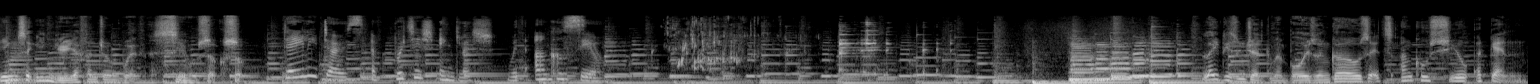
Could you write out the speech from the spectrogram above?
英式英语一分钟 with Daily dose of British English with Uncle Ladies and gentlemen, boys and girls, it's Uncle Seal again.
